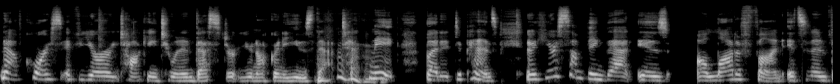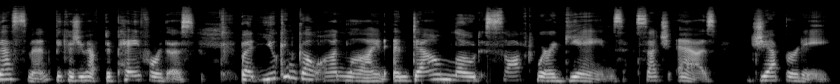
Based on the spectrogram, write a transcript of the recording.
Now, of course, if you're talking to an investor, you're not going to use that technique, but it depends. Now, here's something that is a lot of fun. It's an investment because you have to pay for this, but you can go online and download software games such as Jeopardy,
